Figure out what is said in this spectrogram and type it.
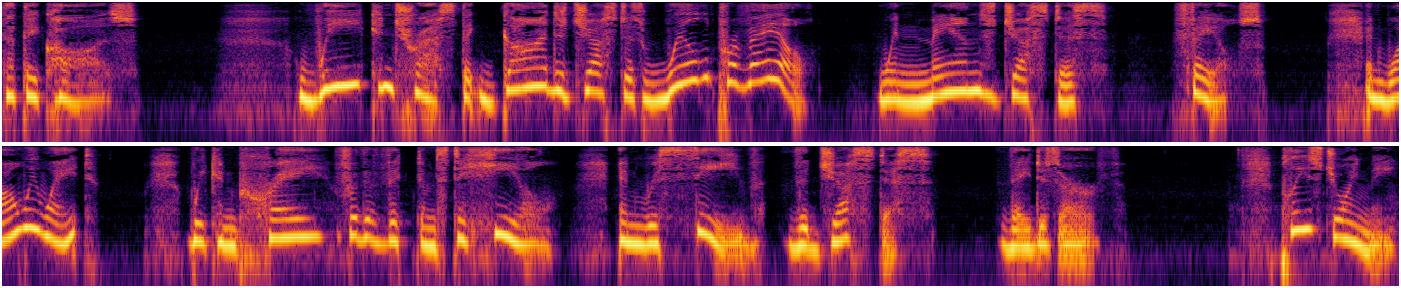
that they cause we can trust that God's justice will prevail when man's justice fails. And while we wait, we can pray for the victims to heal and receive the justice they deserve. Please join me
